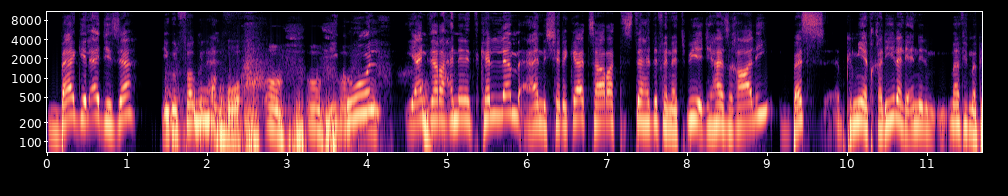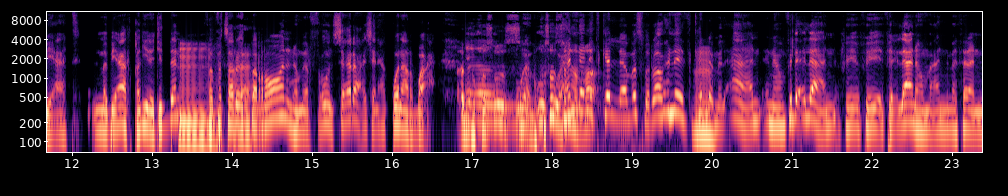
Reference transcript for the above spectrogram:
باقي الأجهزة يقول فوق ال 1000 أوف. أوف أوف يقول أوف. يعني ترى إحنا نتكلم عن الشركات صارت تستهدف إنها تبيع جهاز غالي بس بكميات قليلة لأن ما في مبيعات المبيعات قليلة جدا. فصاروا. يضطرون إنهم يرفعون سعره عشان يحققون أرباح بخصوص و- بخصوص وحنا نتكلم اصبر وحنا نتكلم مم. الآن إنهم في الإعلان في في في إعلانهم عن مثلا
